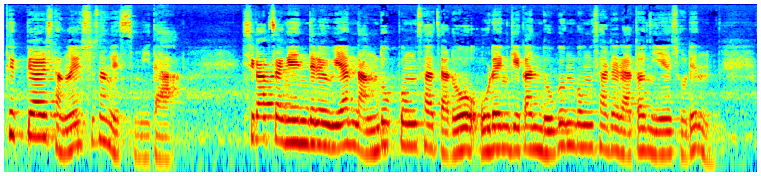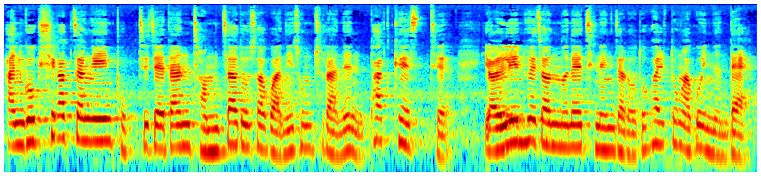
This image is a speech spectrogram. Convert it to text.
특별상을 수상했습니다. 시각장애인들을 위한 낭독봉사자로 오랜 기간 녹음봉사를 하던 이해솔은 한국시각장애인 복지재단 점자도서관이 송출하는 팟캐스트 열린회 전문의 진행자로도 활동하고 있는데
